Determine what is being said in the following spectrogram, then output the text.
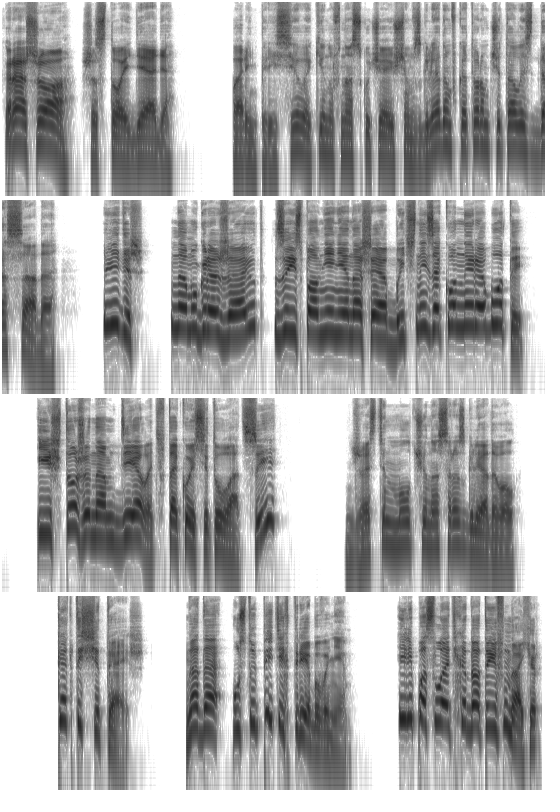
«Хорошо, шестой дядя». Парень пересел, окинув нас скучающим взглядом, в котором читалась досада. «Видишь, нам угрожают за исполнение нашей обычной законной работы. И что же нам делать в такой ситуации?» Джастин молча нас разглядывал. «Как ты считаешь, надо уступить их требованиям или послать ходатаев нахер?»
